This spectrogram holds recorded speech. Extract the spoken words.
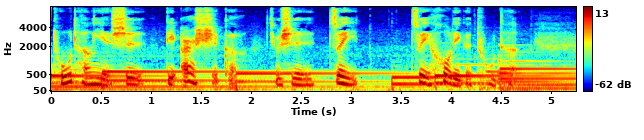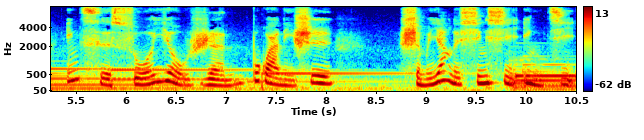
图腾也是第二十个，就是最最后的一个图腾。因此，所有人，不管你是什么样的星系印记，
